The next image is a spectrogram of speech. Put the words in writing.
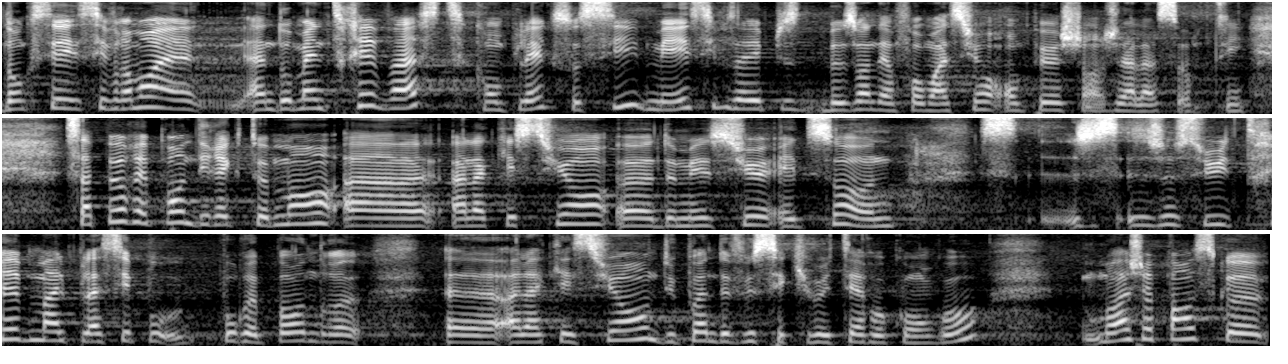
Donc c'est vraiment un, domaine très vaste, complexe aussi, mais si vous avez plus besoin d'informations, on peut échanger à la sortie. Ça peut répondre directement à, la question euh, de Monsieur Edson. Je, suis très mal placée pour, répondre euh, à la question du point de vue sécuritaire au Congo. Moi, je pense que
